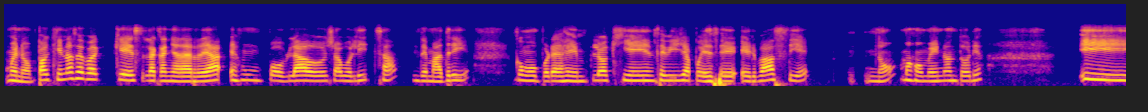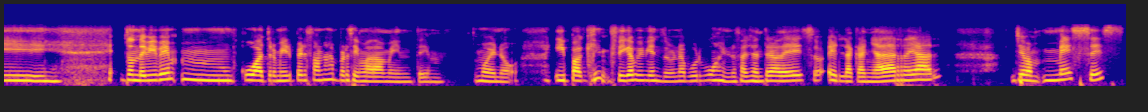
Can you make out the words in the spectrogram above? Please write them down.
Bueno, para quien no sepa qué es la Cañada Real, es un poblado chabolista de Madrid, como por ejemplo aquí en Sevilla puede ser Herbacie, ¿no? Más o menos, Antonia. Y donde viven mm, 4.000 personas aproximadamente. Bueno, y para quien siga viviendo en una burbuja y no se haya enterado de eso, en la Cañada Real llevan meses,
